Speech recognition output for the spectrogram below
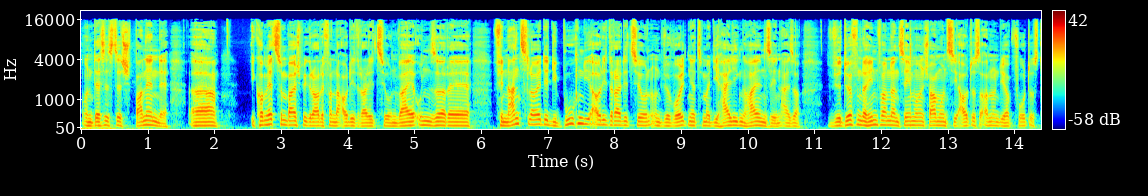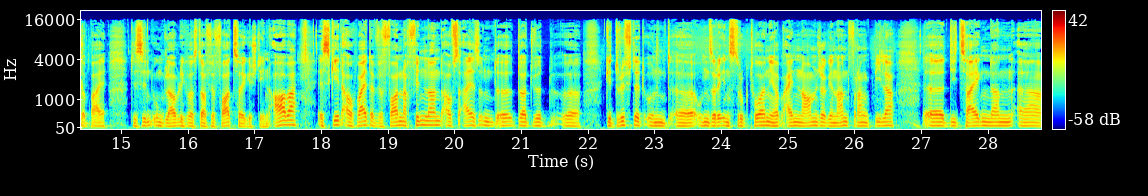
Und das ist das Spannende. Äh, ich komme jetzt zum Beispiel gerade von der Audi-Tradition, weil unsere Finanzleute, die buchen die Audi-Tradition und wir wollten jetzt mal die heiligen Hallen sehen. Also wir dürfen da hinfahren, dann sehen wir und schauen wir uns die Autos an und ich habe Fotos dabei. Die sind unglaublich, was da für Fahrzeuge stehen. Aber es geht auch weiter. Wir fahren nach Finnland aufs Eis und äh, dort wird äh, gedriftet und äh, unsere Instruktoren, ich habe einen Namen schon genannt, Frank Bieler, äh, die zeigen dann äh,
